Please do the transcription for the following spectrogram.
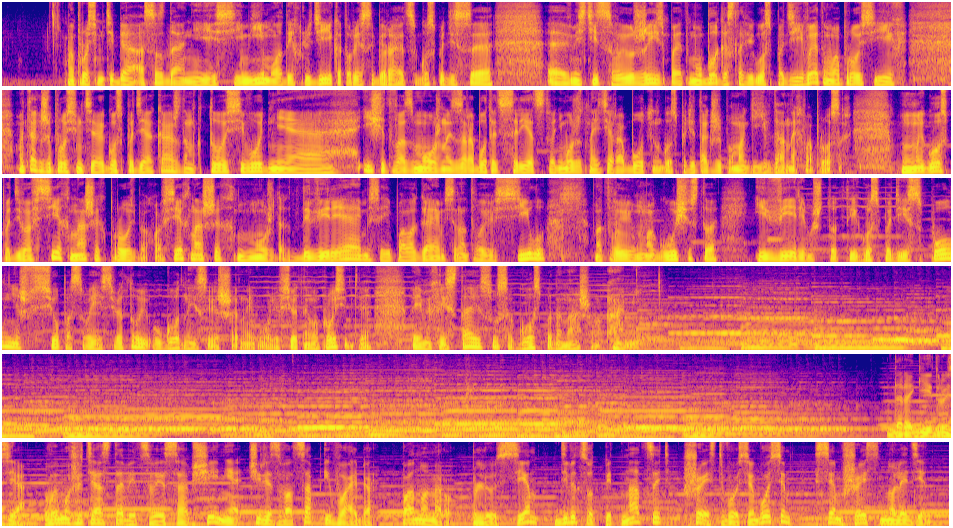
Мы просим Тебя о создании семьи, молодых людей, которые собираются, Господи, с, э, вместить свою жизнь. Поэтому благослови, Господи, и в этом вопросе их. Мы также просим Тебя, Господи, о каждом, кто сегодня ищет возможность заработать средства, не может найти работу. Но, Господи, также помоги в данных вопросах. Мы, Господи, во всех наших просьбах, во всех наших нуждах доверяемся и полагаемся на Твою силу, на Твое могущество и верим, что Ты, Господи, исполнишь все по Своей святой, угодной и совершенной воли. Все это мы просим Тебя во имя Христа Иисуса, Господа нашего. Аминь. Дорогие друзья, вы можете оставить свои сообщения через WhatsApp и Viber по номеру плюс 7 915 688 7601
